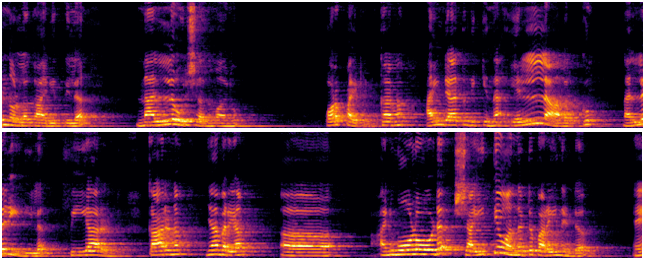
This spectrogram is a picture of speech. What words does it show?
എന്നുള്ള കാര്യത്തിൽ നല്ല ഒരു ശതമാനവും ഉറപ്പായിട്ടുണ്ട്. കാരണം അതിന്റെ അകത്ത് നിൽക്കുന്ന എല്ലാവർക്കും നല്ല രീതിയിൽ പി ആർ ഉണ്ട്. കാരണം ഞാൻ പറയാം അനുമോളോട് ശൈത്യ വന്നിട്ട് പറയുന്നുണ്ട് ഏ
